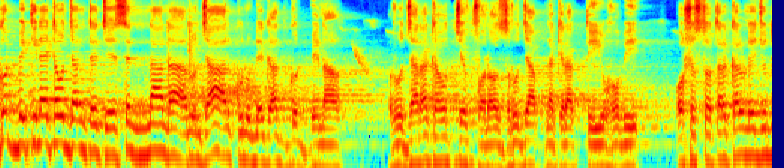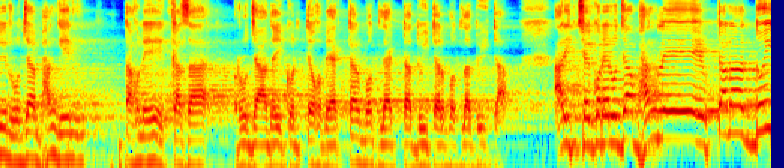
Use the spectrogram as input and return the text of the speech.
ঘটবে কিনা এটাও জানতে চেয়েছেন। না না, রোজার কোনো ব্যাঘাত ঘটবে না। রোজা রাখা হচ্ছে ফরজ, রোজা আপনাকে রাখতেই হবে। অসুস্থতার কারণে যদি রোজা ভাঙেন, তাহলে কাজা রোজা আদায় করতে হবে। একটার বদলা একটা, দুইটার বদলা দুইটা। আর ইচ্ছে করে রোজা ভাঙলে টানা দুই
